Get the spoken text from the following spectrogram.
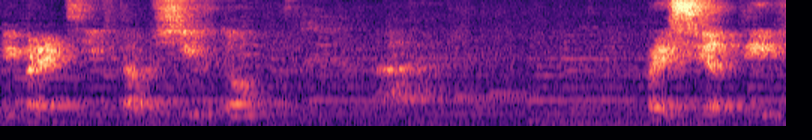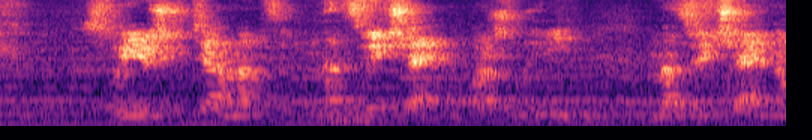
і братів та усіх, хто присвятив своє життя надзвичайно важливій, надзвичайно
